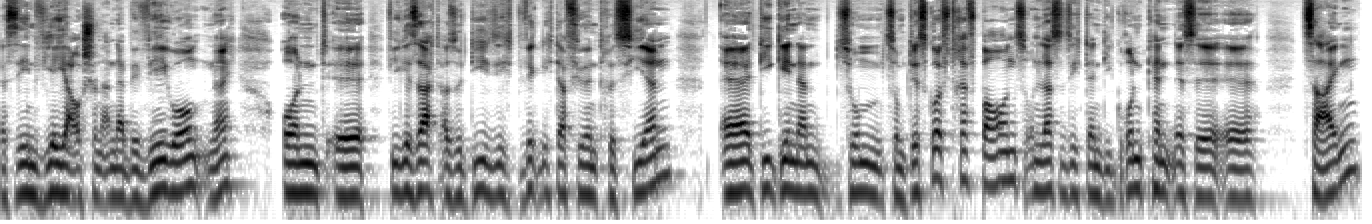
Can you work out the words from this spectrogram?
Das sehen wir ja auch schon an der Bewegung. Ne? Und äh, wie gesagt, also die sich wirklich dafür interessieren, äh, die gehen dann zum, zum Disc Golf-Treff bei uns und lassen sich dann die Grundkenntnisse äh, zeigen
